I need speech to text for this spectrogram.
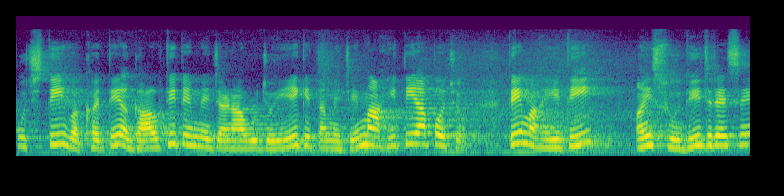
પૂછતી વખતે અગાઉથી તેમને જણાવવું જોઈએ કે તમે જે માહિતી આપો છો, તે માહિતી અહીં સુધી જ રહેશે.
